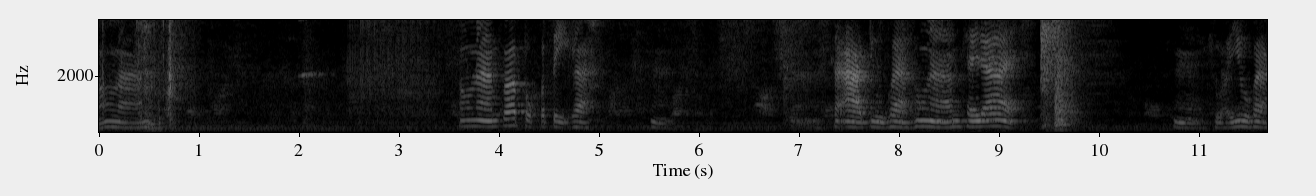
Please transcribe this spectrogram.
ห้องน้ำห้องน้ำก็ปกติค่ะสะอาดอยู่ค่ะ ห้องน้ำใช้ได้สวยอยู่ค่ะ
